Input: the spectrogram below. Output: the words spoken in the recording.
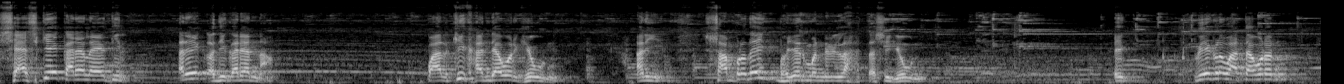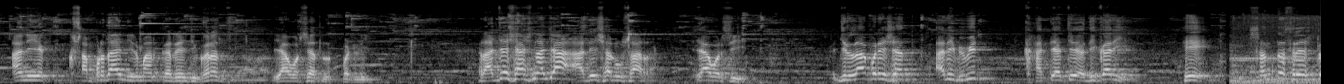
शासकीय कार्यालयातील अनेक अधिकाऱ्यांना पालखी खांद्यावर घेऊन आणि सांप्रदायिक भजन मंडळीला हाताशी घेऊन एक वेगळं वातावरण आणि एक संप्रदाय निर्माण करण्याची गरज या वर्षात पडली. राज्य शासनाच्या आदेशानुसार यावर्षी जिल्हा परिषद आणि विविध खात्याचे अधिकारी हे संतश्रेष्ठ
